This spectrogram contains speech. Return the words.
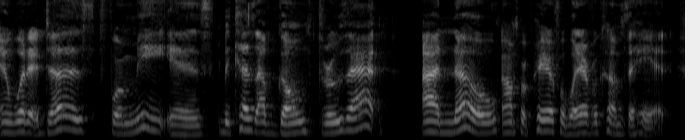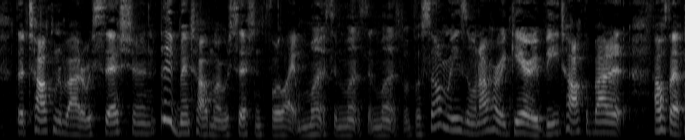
And what it does for me is because I've gone through that, I know I'm prepared for whatever comes ahead. They're talking about a recession. They've been talking about recession for like months and months and months. But for some reason, when I heard Gary Vee talk about it, I was like,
